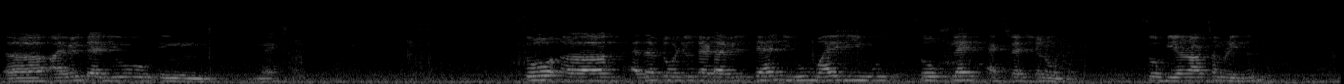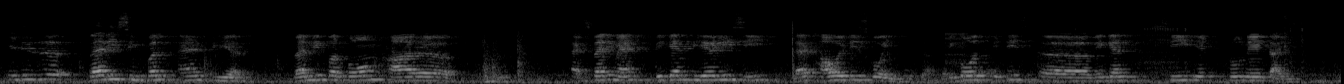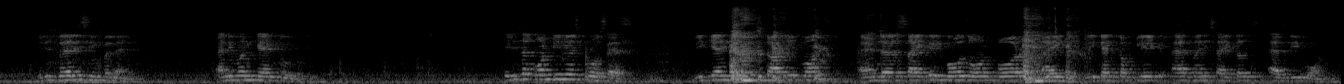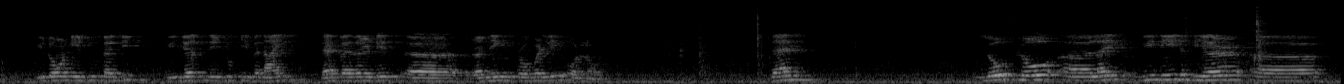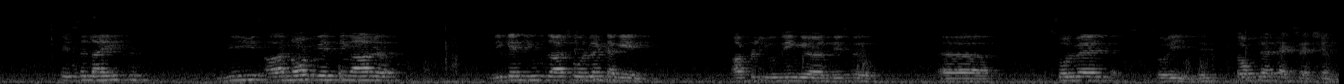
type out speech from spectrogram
Uh, I will tell you in next. So, uh, as I've told you that I will tell you why we use soap Soxhlet extraction only. So here are some reasons. It is uh, very simple and clear. When we perform our uh, experiment, we can clearly see that how it is going because it is uh, we can see it through naked eyes. It is very simple and anyone can do it. It is a continuous process. We can start it once and the cycle goes on for like we can complete as many cycles as we want. We don't need to touch it. We just need to keep an eye that whether it is uh, running properly or not. Then low flow uh, like we need here uh, it's like we are not wasting our uh, we can use our solvent again after using uh, this uh, uh, solvent sorry this Soxhlet extraction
